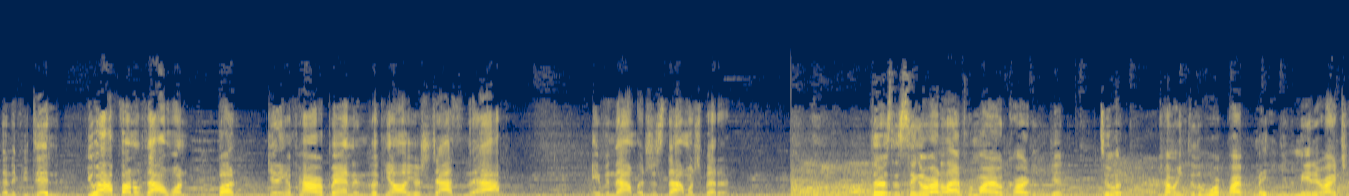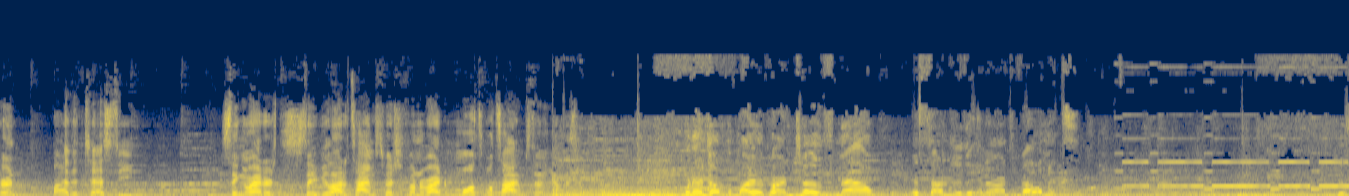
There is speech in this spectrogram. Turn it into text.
than if you didn't. You have fun without one, but getting a power band and looking at all your stats in the app, even that much, just that much better. There's the single rider line for Mario Kart. You can get to it coming through the warp pipe, making an immediate right turn by the testy single riders save you a lot of time, especially fun to ride multiple times during your visit. When you're done with Mario Kart and Toads, now it's time to do the interactive elements. Because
